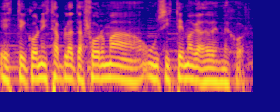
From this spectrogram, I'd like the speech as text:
este, con esta plataforma un sistema cada vez mejor.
